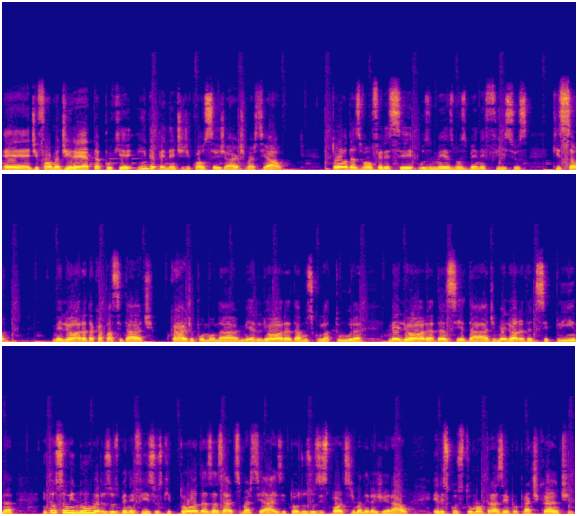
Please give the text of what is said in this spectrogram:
é, de forma direta, porque independente de qual seja a arte marcial, todas vão oferecer os mesmos benefícios que são melhora da capacidade cardiopulmonar, melhora da musculatura, melhora da ansiedade, melhora da disciplina Então são inúmeros os benefícios que todas as artes marciais e todos os esportes de maneira geral, eles costumam trazer para o praticante.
